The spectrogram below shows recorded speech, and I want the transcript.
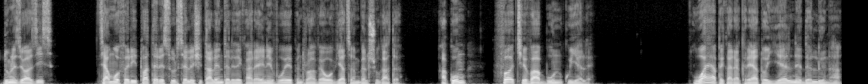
Dumnezeu a zis, ți-am oferit toate resursele și talentele de care ai nevoie pentru a avea o viață îmbelșugată. Acum, fă ceva bun cu ele. Oaia pe care a creat-o el ne dă lâna,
